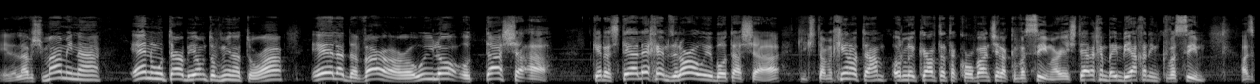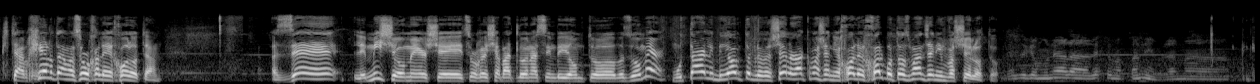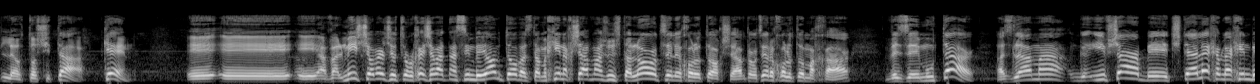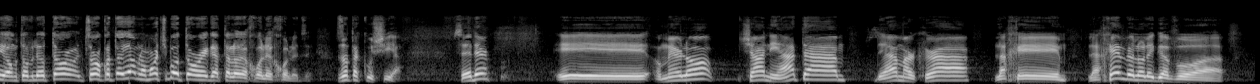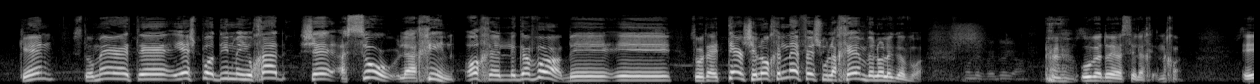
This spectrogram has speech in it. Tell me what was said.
אלא לאו שמע מינא, אין מותר ביום טוב מן התורה, אלא דבר הראוי לו אותה שעה. כן, אז שתי הלחם זה לא ראוי באותה שעה, כי כשאתה מכין אותם, עוד לא הקרבת את הקורבן של הכבשים, הרי שתי הלחם באים ביחד עם כבשים, אז כשאתה מכין אותם אסור לך לאכול אותם. אז זה למי שאומר שצורכי שבת לא נעשים ביום טוב, אז הוא אומר, מותר לי ביום טוב לבשל רק מה שאני יכול לאכול באותו זמן שאני מבשל אותו. זה גם עונה על הלחם הפנים, למה... לאותו שיטה, כן. אה, אה, אה, אבל מי שאומר שצורכי שבת נעשים ביום טוב, אז אתה מכין עכשיו משהו שאתה לא רוצה לאכול אותו עכשיו, אתה רוצה לאכול אותו מחר, וזה מותר. אז למה אי אפשר את שתי הלחם להכין ביום טוב לצורך אותו יום, למרות שבאותו רגע אתה לא יכול לאכול את זה. זאת הקושייה, בסדר? אומר לו, שאני אטם, דאמר קרא לכם, לכם ולא לגבוה. כן? זאת אומרת, אה, יש פה דין מיוחד שאסור להכין אוכל לגבוה, ב, אה, זאת אומרת ההיתר של אוכל נפש הוא לכם ולא לגבוה. הוא לבדו יעשה לכם, נכון. אה,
